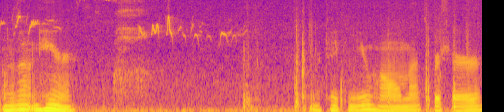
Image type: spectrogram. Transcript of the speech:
what about in here? We're taking you home, that's for sure.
